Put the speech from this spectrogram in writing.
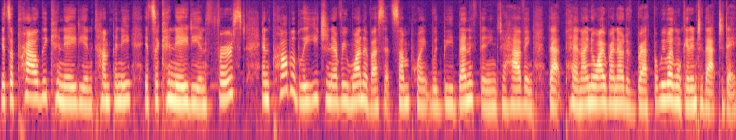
It's a proudly Canadian company, it's a Canadian first, and probably each and every one of us at some point would be benefiting to having that pen. I know I run out of breath, but we won't get into that today.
